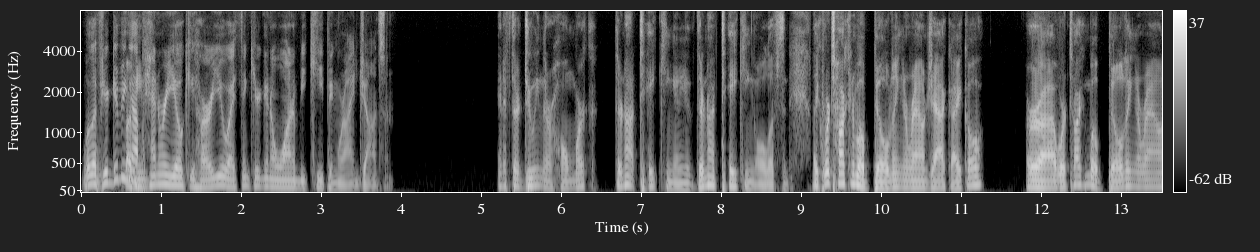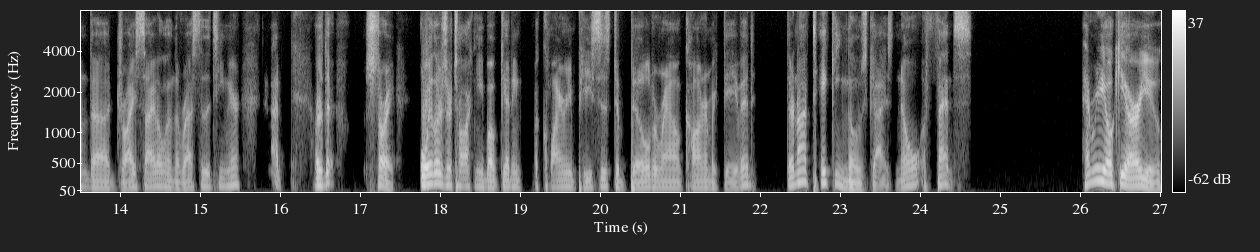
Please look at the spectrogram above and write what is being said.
Well, if you're giving I up mean- Henri Jokiharju, I think you're going to want to be keeping Ryan Johnson. And if they're doing their homework, they're not taking any. They're not taking Olofsson. Like we're talking about building around Jack Eichel, or uh, we're talking about building around uh, and the rest of the team here. Not, or sorry, Oilers are talking about getting acquiring pieces to build around Connor McDavid. They're not taking those guys. No offense. Henry Yoki Haru,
